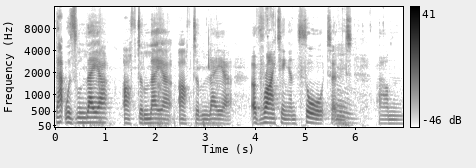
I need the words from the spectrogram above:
That was layer after layer after layer of writing and thought and. Mm. Um,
